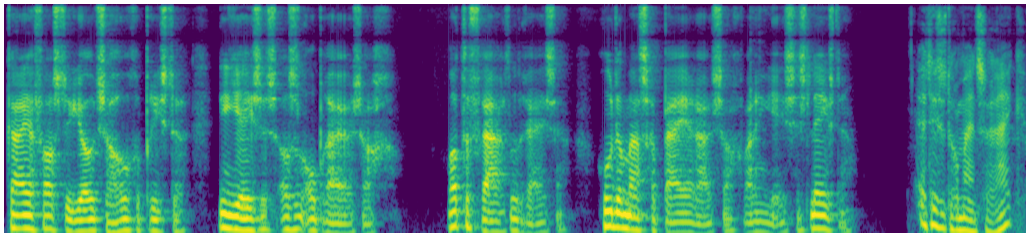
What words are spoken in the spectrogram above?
Caiaphas, de Joodse hoge priester, die Jezus als een opruier zag. Wat de vraag doet reizen, hoe de maatschappij eruit zag waarin Jezus leefde. Het is het Romeinse Rijk.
